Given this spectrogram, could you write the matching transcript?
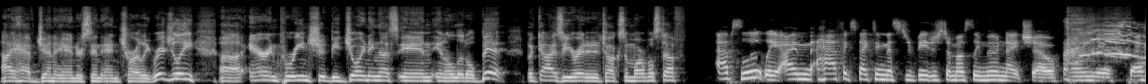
I have Jenna Anderson and Charlie Ridgely. Uh, Aaron Perine should be joining us in in a little bit. But guys, are you ready to talk some Marvel stuff? Absolutely. I'm half expecting this to be just a mostly Moon Knight show. You, so.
